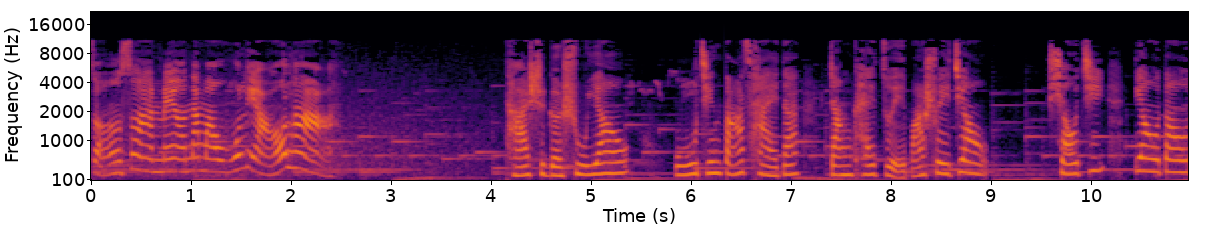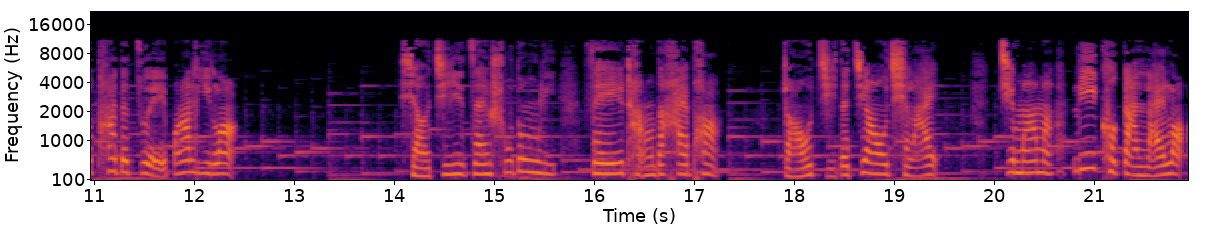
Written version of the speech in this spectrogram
总算没有那么无聊啦。”他是个树妖，无精打采的张开嘴巴睡觉，小鸡掉到他的嘴巴里了。小鸡在树洞里非常的害怕，着急的叫起来。鸡妈妈立刻赶来了。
